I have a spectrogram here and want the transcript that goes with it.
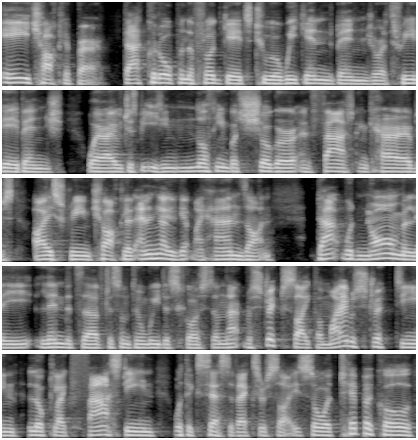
a chocolate bar, that could open the floodgates to a weekend binge or a three day binge where I would just be eating nothing but sugar and fat and carbs, ice cream, chocolate, anything I could get my hands on that would normally lend itself to something we discussed on that restrict cycle. My restricting looked like fasting with excessive exercise. So a typical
